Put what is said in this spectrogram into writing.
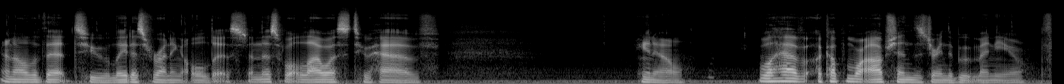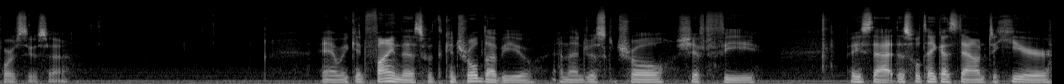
and all of that to latest running oldest. And this will allow us to have, you know, we'll have a couple more options during the boot menu for SUSE. And we can find this with Control W and then just Control Shift V, paste that. This will take us down to here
